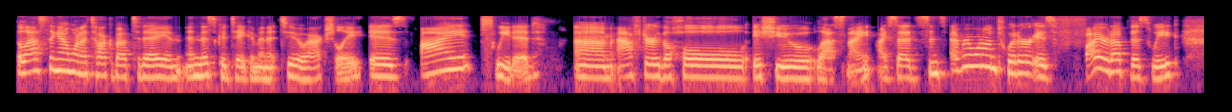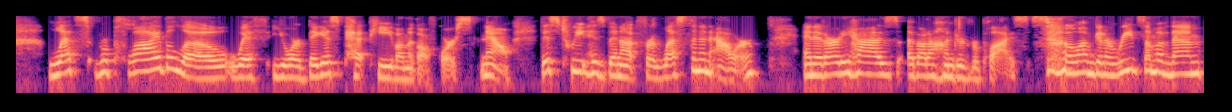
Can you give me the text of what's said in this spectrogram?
the last thing I want to talk about today, and, and this could take a minute too, actually, is I tweeted um, after the whole issue last night. I said, since everyone on Twitter is fired up this week, let's reply below with your biggest pet peeve on the golf course. Now, this tweet has been up for less than an hour and it already has about 100 replies. So I'm going to read some of them,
